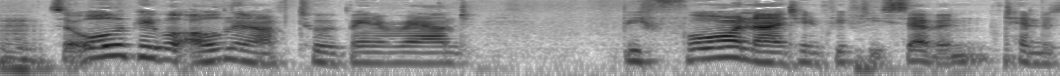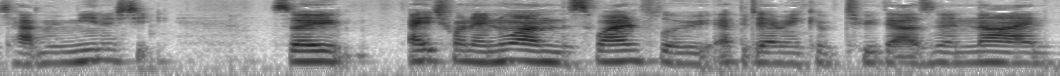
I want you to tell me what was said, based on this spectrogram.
Mm. So all the people old enough to have been around before 1957 tended to have immunity. So H1N1, the swine flu epidemic of 2009,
